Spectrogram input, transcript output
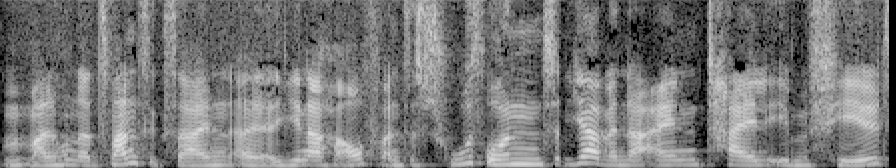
mal 120 sein, äh, je nach Aufwand des Schuhs. Und ja, wenn da ein Teil eben fehlt,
